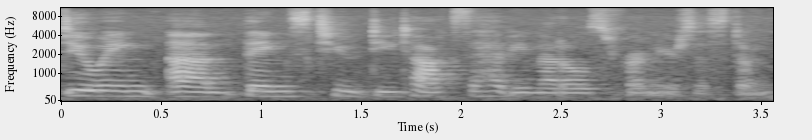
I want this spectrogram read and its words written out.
doing um, things to detox the heavy metals from your system.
